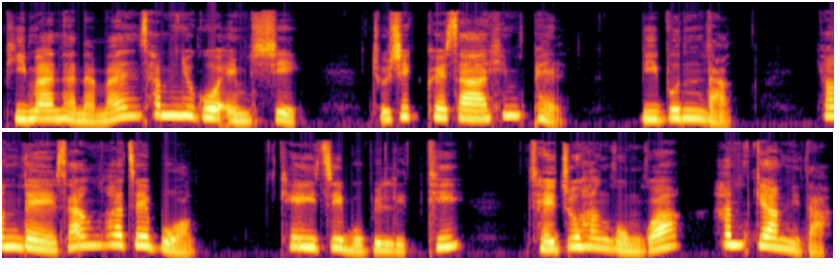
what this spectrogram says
비만 하나만 365MC, 주식회사 힘펠, 미분당, 현대해상 화재보험, KG 모빌리티, 제주항공과 함께합니다.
